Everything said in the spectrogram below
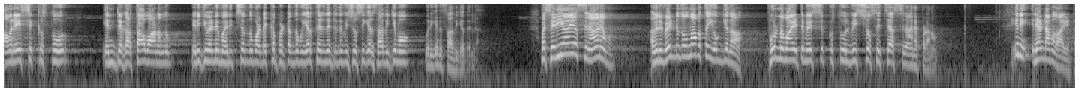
അവൻ യേശു ക്രിസ്തു എന്റെ കർത്താവാണെന്നും എനിക്ക് വേണ്ടി മരിച്ചെന്നും അടക്കപ്പെട്ടെന്നും ഉയർത്തെഴുന്നേറ്റെന്നും വിശ്വസിക്കാൻ സാധിക്കുമോ? ഒരിക്കലും സാധിക്കത്തില്ല. അപ്പം ശരിയായ സ്നാനം അതിന് വേണ്ടുന്ന ഒന്നാമത്തെ യോഗ്യത പൂർണമായിട്ടും യേശു ക്രിസ്തുവിൽ വിശ്വസിച്ച് സ്നാനപ്പെടണം. ഇനി രണ്ടാമതായിട്ട്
